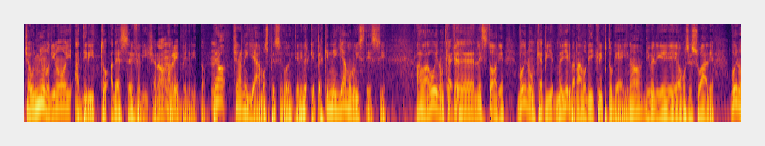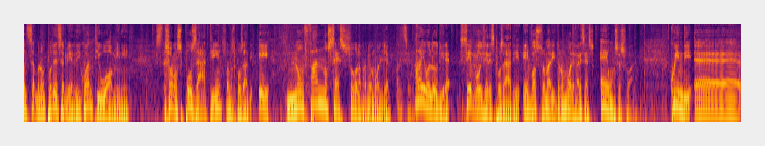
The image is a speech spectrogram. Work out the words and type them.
Cioè, ognuno di noi ha diritto ad essere felice, no? Mm. Avrebbe diritto. Però ce la neghiamo spesso e volentieri. Perché? Perché neghiamo noi stessi. Allora, voi non capite le storie, voi non capite. Ieri parlavamo dei crypto gay, no? Di quelli omosessuali. Voi non, sa- non potete sapere di quanti uomini sono sposati, sono sposati e non fanno sesso con la propria moglie. Attenzione. Allora io volevo dire, se voi siete sposati e vostro marito non vuole fare sesso, è omosessuale. Quindi, eh,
